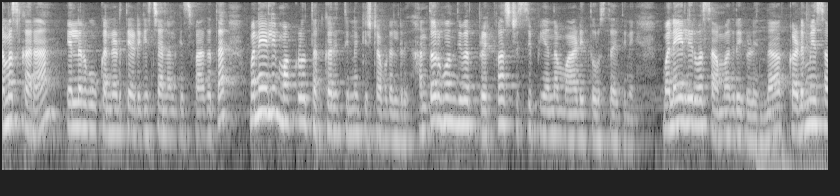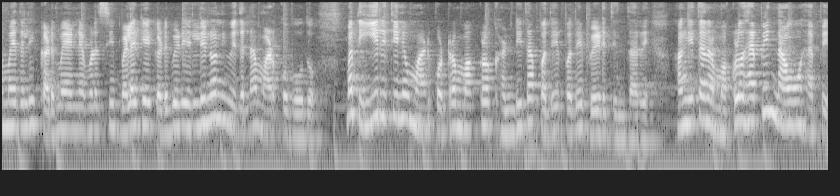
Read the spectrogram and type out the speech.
ನಮಸ್ಕಾರ. ಎಲ್ಲರಿಗೂ ಕನ್ನಡತಿ ಅಡುಗೆ ಚಾನಲ್ಗೆ ಸ್ವಾಗತ. ಮನೆಯಲ್ಲಿ ಮಕ್ಕಳು ತರಕಾರಿ ತಿನ್ನೋಕೆ ಇಷ್ಟಪಡಲ್ರಿ. ಅಂಥವ್ರಿಗೊಂದು ಇವತ್ತು ಬ್ರೇಕ್ಫಾಸ್ಟ್ ರೆಸಿಪಿಯನ್ನು ಮಾಡಿ ತೋರಿಸ್ತಾ ಇದ್ದೀನಿ. ಮನೆಯಲ್ಲಿರುವ ಸಾಮಗ್ರಿಗಳಿಂದ ಕಡಿಮೆ ಸಮಯದಲ್ಲಿ ಕಡಿಮೆ ಎಣ್ಣೆ ಬಳಸಿ ಬೆಳಗ್ಗೆ ಗಡಿಬಿಡಿಯಲ್ಲಿನೂ ನೀವು ಇದನ್ನು ಮಾಡ್ಕೋಬೋದು ಮತ್ತು ಈ ರೀತಿ ನೀವು ಮಾಡಿಕೊಟ್ರೆ ಮಕ್ಕಳು ಖಂಡಿತ ಪದೇ ಪದೇ ಬೇಡಿ ತಿಂತಾರೆ. ಹಂಗಿತ್ತು ಅಂದ್ರೆ ಮಕ್ಕಳು ಹ್ಯಾಪಿ ನಾವು ಹ್ಯಾಪಿ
